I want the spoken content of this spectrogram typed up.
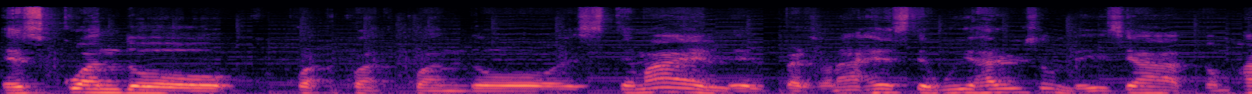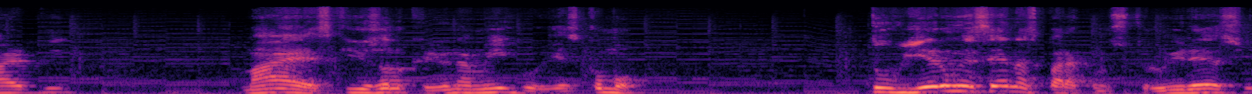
es cuando, cuando este ma, el, el, personaje este Woody Harrison le dice a Tom Hardy, ma, es que yo solo quería un amigo, y es como, tuvieron escenas para construir eso,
